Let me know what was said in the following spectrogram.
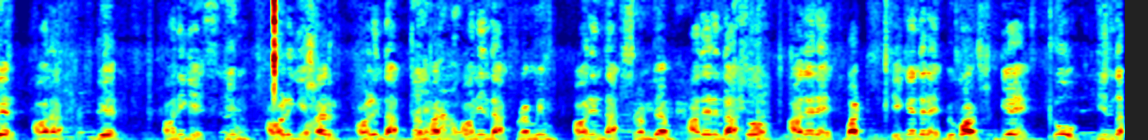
ದೇರ್ ಅವರ ದೇರ್ ಅವನಿಗೆ ಹಿಮ್ ಅವಳಿಗೆ ಹರ್ ಅವಳಿಂದ ಸಮರ್ ಅವನಿಂದ ಫ್ರಮ್ ಹಿಮ್ ಅವರಿಂದ ಫ್ರಮ್ ದಮ್ ಅದರಿಂದ ಸೋ ಆದರೆ ಬಟ್ ಏಕೆಂದರೆ ಬಿಕಾಸ್ಗೆ ಟು ಇಂದ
